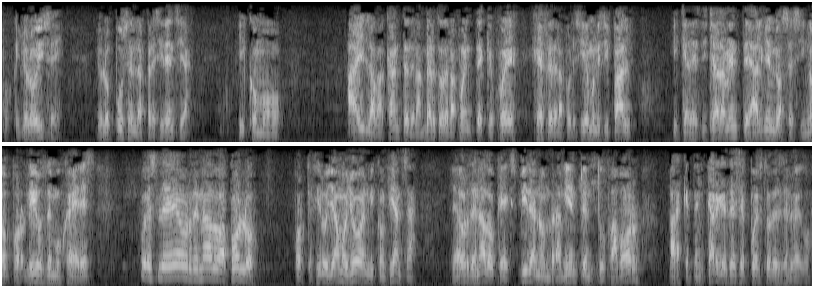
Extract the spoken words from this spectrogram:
porque yo lo hice. Yo lo puse en la presidencia. Y como hay la vacante de Lamberto de la Fuente, que fue jefe de la policía municipal, y que desdichadamente alguien lo asesinó por líos de mujeres, pues le he ordenado a Apolo, porque así lo llamo yo en mi confianza, Le he ordenado que expida nombramiento en tu favor para que te encargues de ese puesto desde luego.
